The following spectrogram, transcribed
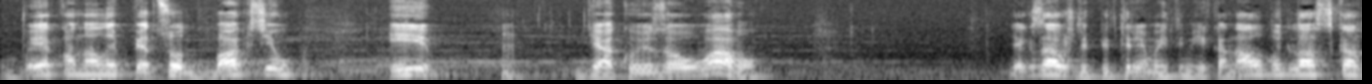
Виконали 500 баксів і. хм, Дякую за увагу. Як завжди, підтримайте мій канал, будь ласка.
